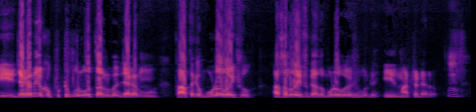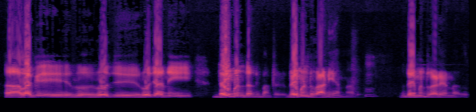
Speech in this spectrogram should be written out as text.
ఈ జగన్ యొక్క పుట్టుపూర్వోత్తరాలకు జగన్ తాతకి మూడో వైఫ్ అసలు వైఫ్ కాదు మూడో వైఫ్ ఇది మాట్లాడారు. అలాగే రోజు రోజాని డైమండ్ అని మాట్లాడారు. డైమండ్ రాణి అన్నారు. డైమండ్ రాణి అన్నారు.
